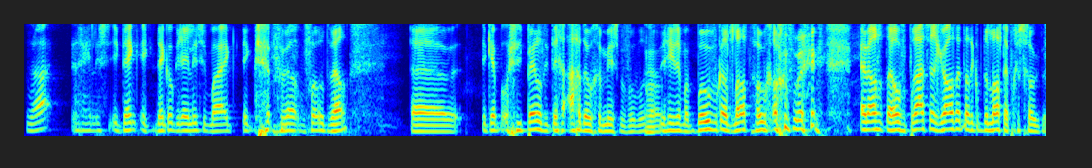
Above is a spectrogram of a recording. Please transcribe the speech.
Nou, realistisch. Ik denk, ik denk ook realistisch, maar ik, ik heb wel bijvoorbeeld wel. eh, ik heb die penalty tegen ADO gemist bijvoorbeeld. Ja. Die ging zeg maar bovenkant lat, hoog over. en als het daarover praat, zeg ik wel altijd dat ik op de lat heb geschoten.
